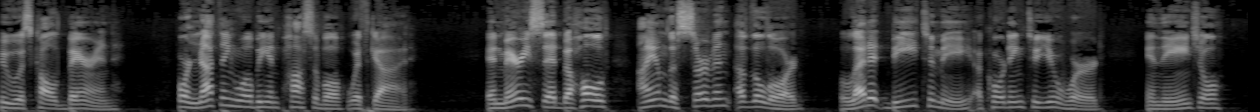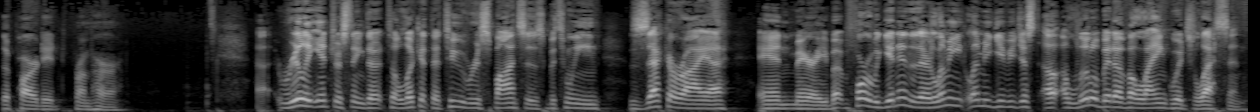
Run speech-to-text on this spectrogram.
who was called barren. For nothing will be impossible with God. And Mary said, Behold, I am the servant of the Lord. Let it be to me according to your word. And the angel departed from her. Uh, really interesting to, to look at the two responses between Zechariah and Mary. But before we get into there, let me let me give you just a, a little bit of a language lesson.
